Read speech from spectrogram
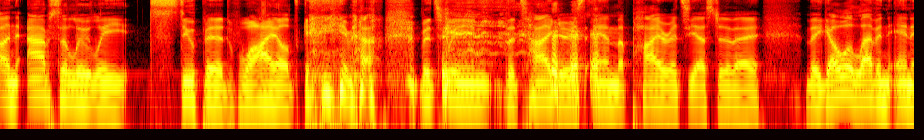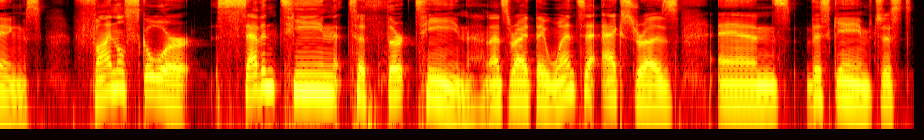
an absolutely stupid, wild game between the Tigers and the Pirates yesterday. They go 11 innings. Final score 17 to 13. That's right. They went to extras and this game just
